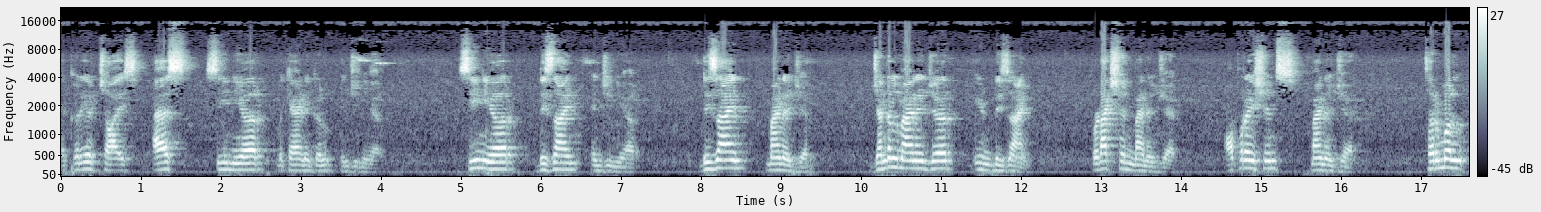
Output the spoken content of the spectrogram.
a career choice as senior mechanical engineer, senior design engineer, design manager, general manager in design, production manager, operations manager, thermal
